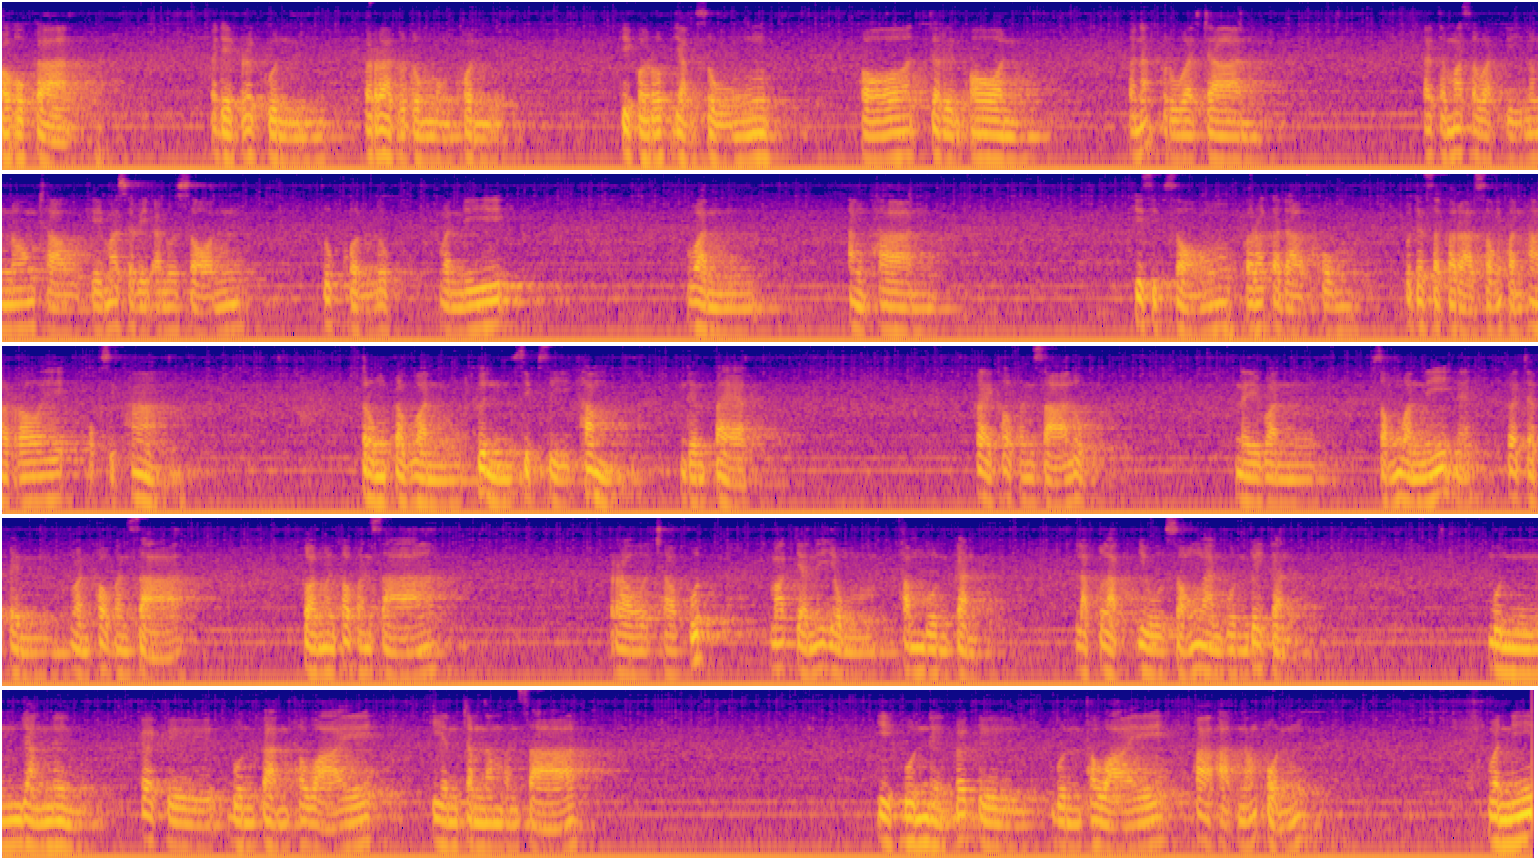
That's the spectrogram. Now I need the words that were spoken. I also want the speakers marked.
Speaker 1: ขอโอกาสพระเดชพระคุณพระราชบรมมงคล ที่เคารพอย่างสูง ขอเจริญพรคณะครูอาจารย์และธรรมสวัสดีน้องๆชาวเขมาสริอนุสรณ์ทุกคนลูกวันนี้ วันอังคาร ที่ 12 กรกฎาคม พุทธศักราช 2565 ตรงกับวันขึ้น 14 ค่ำเดือน 8 ใกล้เข้าพรรษาลูก ในวันสองวันนี้นะก็จะเป็นวันเข้าพรรษา ก่อนวันเข้าพรรษา เราชาวพุทธมักจะนิยมทำบุญกัน หลักๆอยู่สองงานบุญด้วยกัน บุญอย่างหนึ่ง ก็คือบุญการถวายเทียนจำนำพรรษา อีกบุญหนึ่งก็คือบุญถวายผ้าอาบน้ำฝน วันนี้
